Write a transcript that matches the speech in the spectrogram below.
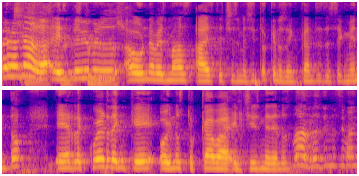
Pero nada, estoy- este, bienvenidos a una vez más a este chismecito que nos encanta este segmento. Eh, recuerden que hoy nos tocaba el chisme de los barrios. Dinos, Iván,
